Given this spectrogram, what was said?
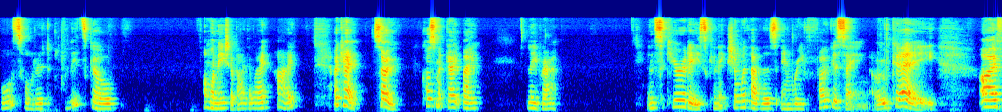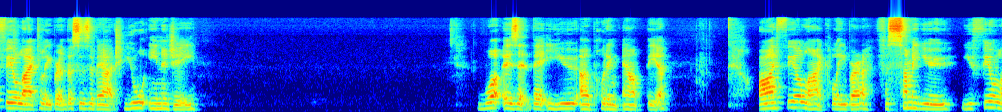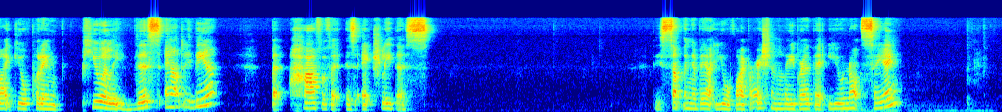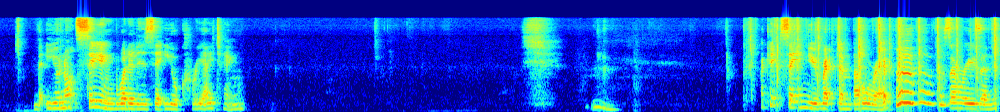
All sorted. Let's go. I'm Juanita, by the way. Hi. Okay, so Cosmic Gateway, Libra. Insecurities, connection with others, and refocusing. Okay. I feel like, Libra, this is about your energy. What is it that you are putting out there? I feel like, Libra, for some of you, you feel like you're putting purely this out there, but half of it is actually this. There's something about your vibration, Libra, that you're not seeing. That you're not seeing what it is that you're creating. Mm. I keep seeing you wrapped in bubble wrap for some reason.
